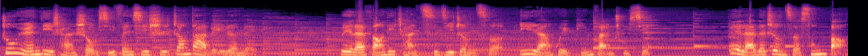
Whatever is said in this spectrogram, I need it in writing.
中原地产首席分析师张大伟认为，未来房地产刺激政策依然会频繁出现。未来的政策松绑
